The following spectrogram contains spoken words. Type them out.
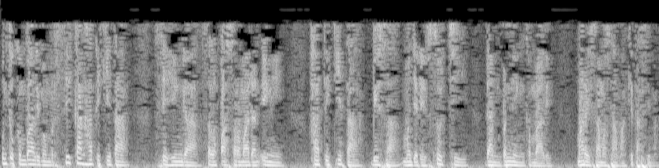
untuk kembali membersihkan hati kita sehingga selepas Ramadan ini hati kita bisa menjadi suci dan bening kembali. Mari sama-sama kita simak.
